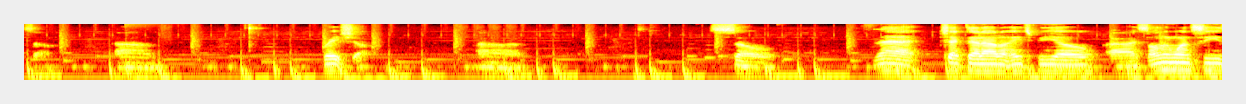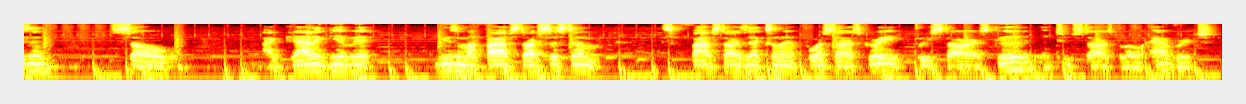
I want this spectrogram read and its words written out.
So, um, great show. Uh, so that check that out on HBO. Uh, it's only one season, so I gotta give it using my five star system. Five stars excellent, four stars great, three stars good, and two stars below average.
